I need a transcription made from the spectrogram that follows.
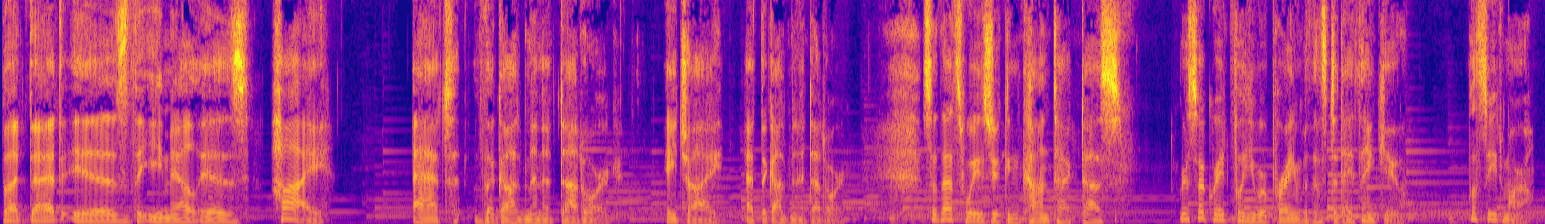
but that is the email is hi at thegodminute.org. Hi at thegodminute.org. So that's ways you can contact us. We're so grateful you were praying with us today. Thank you. We'll see you tomorrow.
